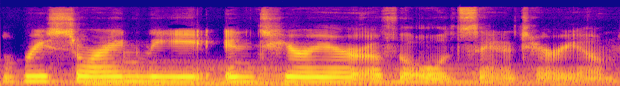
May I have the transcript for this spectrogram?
restoring the interior of the old sanitarium.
